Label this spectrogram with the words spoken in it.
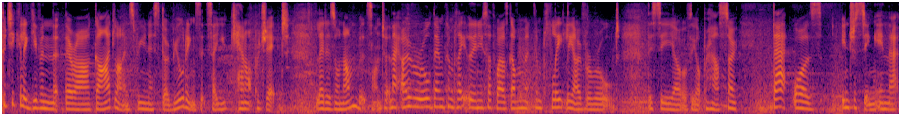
particularly given that there are guidelines for UNESCO buildings that say you cannot project letters or numbers onto it. And they overruled them completely. The New South Wales government completely overruled the CEO of the Opera House. So that was interesting in that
